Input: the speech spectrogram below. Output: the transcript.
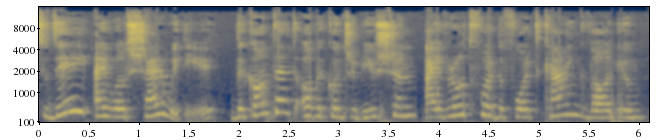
Today, I will share with you the content of a contribution I wrote for the forthcoming volume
